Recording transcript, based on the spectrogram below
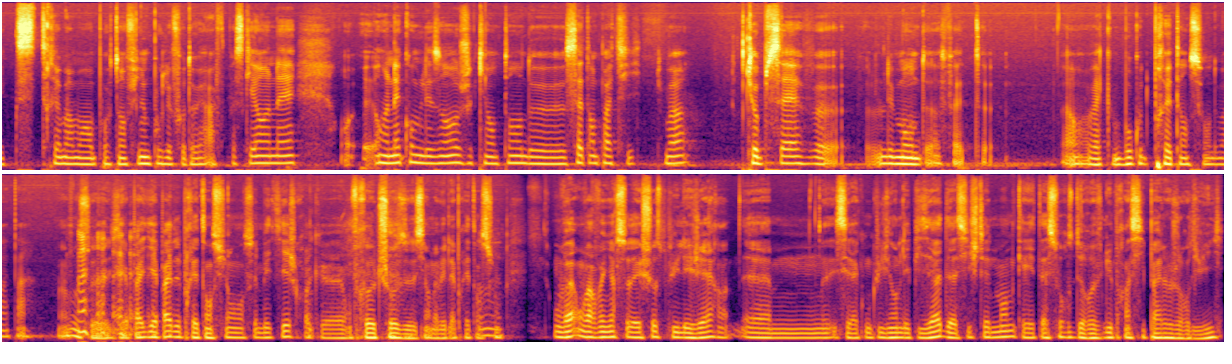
extrêmement important film pour les photographes. Parce qu'on est, on est comme les anges qui entendent cette empathie, tu vois, qui observent le monde, en fait, avec beaucoup de prétention de ma part. Il n'y a, pas- y a pas de prétention dans ce métier. Je crois qu'on ferait autre chose si on avait de la prétention. On va, on va revenir sur des choses plus légères. Euh, c'est la conclusion de l'épisode. Si je te demande quelle est ta source de revenus principale aujourd'hui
